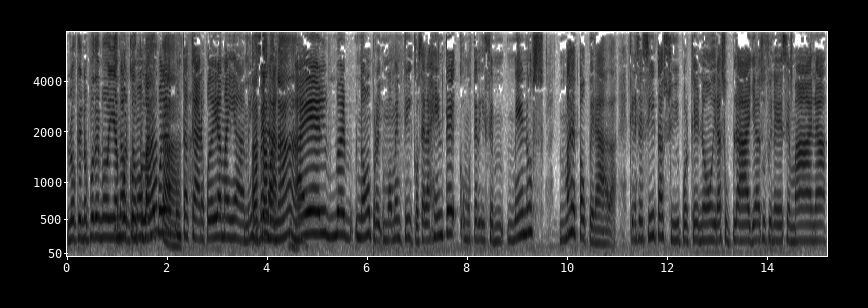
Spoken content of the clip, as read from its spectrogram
lo que no podemos ir a no, Puerto como Plata. no puede ir a Punta Cana, puede ir a Miami. A ¿verdad? Samaná. A él, no, él- no, pero un momentico. O sea, la gente, como usted dice, menos, más despauperada, que necesita, sí, ¿por qué no? Ir a su playa, a su fin de semana.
